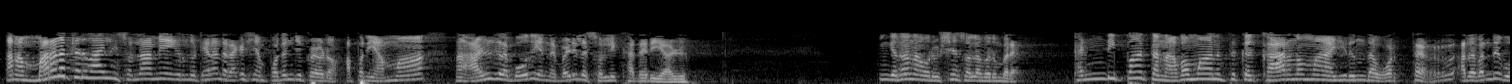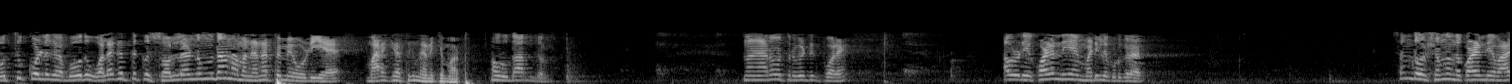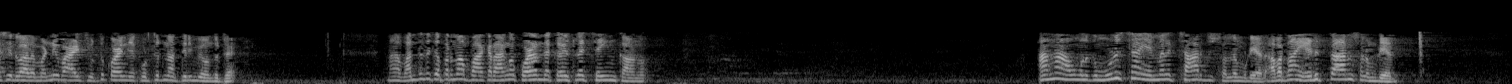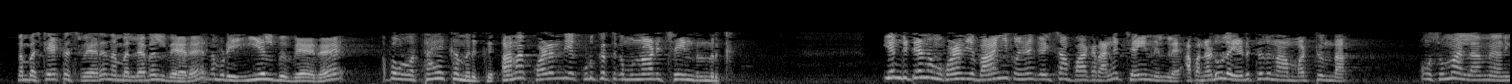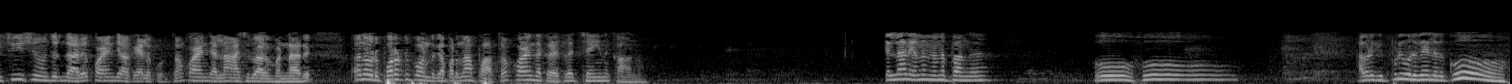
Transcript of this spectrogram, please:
ஆனா மரண தருவாயில் நீ சொல்லாமே இருந்துட்டேன்னா அந்த ரகசியம் புதஞ்சு போயிடும். அப்ப நீ அம்மா நான் அழுகிற போது என்னை வெளியில சொல்லி கதறி அழு. இங்கதான் நான் ஒரு விஷயம் சொல்ல விரும்புறேன். கண்டிப்பா தன் அவமானத்துக்கு காரணமா இருந்த ஒருத்தர் அதை வந்து ஒத்துக்கொள்ளுகிற போது உலகத்துக்கு சொல்லணும் தான் நம்ம நினைப்பமே ஒழிய மறைக்கிறதுக்கு நினைக்க மாட்டோம். அவர் உதாரணம் சொல்றேன். நான் யாரோ ஒருத்தர் வீட்டுக்கு போறேன். அவருடைய குழந்தைய மடியில கொடுக்கிறார். சந்தோஷம் அந்த குழந்தைய ஆசீர்வாதம் பண்ணி வாழ்ச்சி விட்டு குழந்தைய கொடுத்துட்டு நான் திரும்பி வந்துட்டேன். நான் வந்ததுக்கு அப்புறம் தான் பாக்குறாங்க குழந்தை கழுத்துல செயின் காணும். ஆனா அவங்களுக்கு முழுசா என் மேல சார்ஜ் சொல்ல முடியாது. அவர் தான் எடுத்தாருன்னு சொல்ல முடியாது. நம்ம ஸ்டேட்டஸ் வேற நம்ம லெவல் வேற நம்முடைய இயல்பு வேற. அப்ப உங்களுக்கு தயக்கம் இருக்கு. ஆனா குழந்தைய கொடுக்கறதுக்கு முன்னாடி செயின் இருந்திருக்கு. எங்கிட்ட நம்ம குழந்தைய வாங்கி கொஞ்சம் கழிச்சா பாக்குறாங்க செயின் இல்ல. அப்ப நடுவுல எடுத்தது நான் மட்டும்தான். அவங்க சும்மா இல்லாம அன்னைக்கு டியூஷன் வந்திருந்தாரு. குழந்தைய கையில கொடுத்தோம். குழந்தை எல்லாம் ஆசீர்வாதம் பண்ணாரு. ஆனா ஒரு புரட்டு போனதுக்கு அப்புறம் தான் பார்த்தோம். குழந்தை கழுத்துல செயின் காணும். எல்லாரும் என்ன நினைப்பாங்க? ஓஹோ. அவருக்கு இப்படி ஒரு வேலை இருக்கோ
